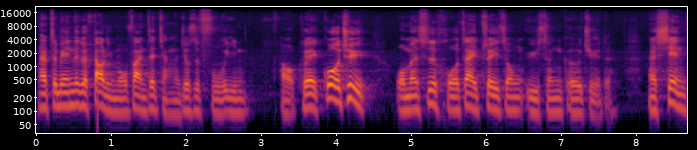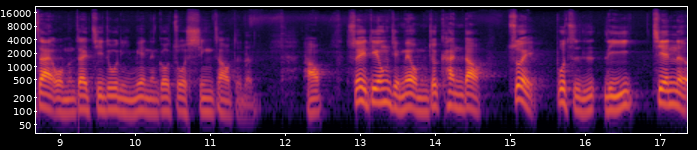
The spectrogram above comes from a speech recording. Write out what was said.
那这边那个道理模范在讲的就是福音，好，所以过去我们是活在罪中与神隔绝的，那现在我们在基督里面能够做新造的人，好，所以弟兄姐妹，我们就看到罪不止离间了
